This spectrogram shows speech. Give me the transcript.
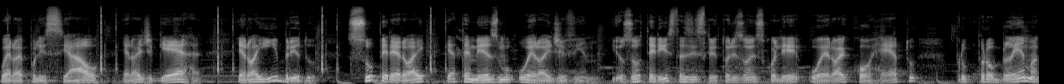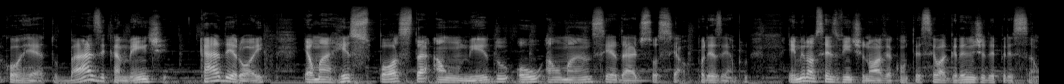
o herói policial, herói de guerra, herói híbrido, super-herói e até mesmo o herói divino. E os roteiristas e escritores vão escolher o herói correto para o problema correto. Basicamente, cada herói é uma resposta a um medo ou a uma ansiedade social. Por exemplo, em 1929 aconteceu a Grande Depressão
